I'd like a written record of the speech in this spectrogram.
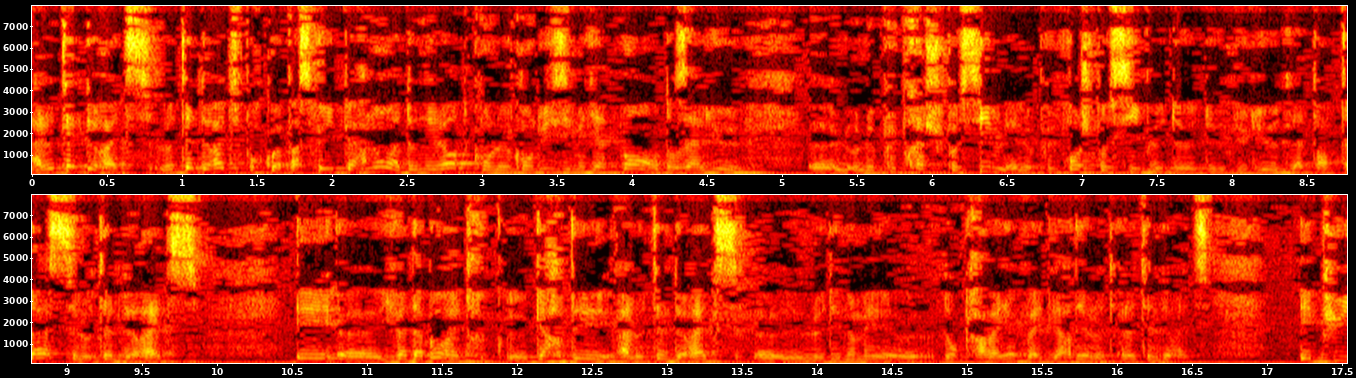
à l'hôtel de Retz. L'hôtel de Retz, pourquoi? Parce que Hypernon a donné l'ordre qu'on le conduise immédiatement dans un lieu euh, le, plus proche possible, et le plus proche possible du lieu de l'attentat, c'est l'hôtel de Retz. Et euh, il va d'abord être euh, gardé à l'hôtel de Retz, le dénommé, donc Ravaillac va être gardé à l'hôtel de Retz. Et puis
